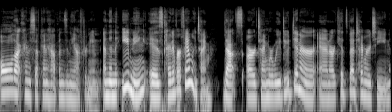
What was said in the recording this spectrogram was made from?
all that kind of stuff kind of happens in the afternoon. And then the evening is kind of our family time. That's our time where we do dinner and our kids' bedtime routine,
